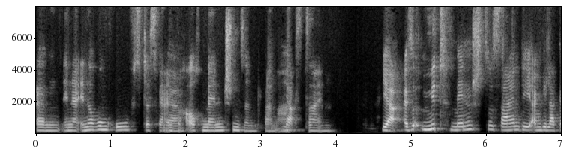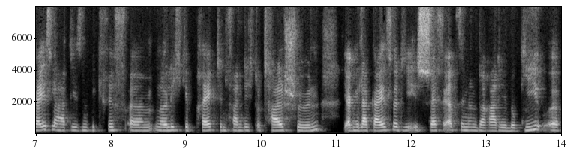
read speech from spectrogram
ähm, in Erinnerung rufst, dass wir ja. einfach auch Menschen sind beim Arzt sein. Ja, also mit Mensch zu sein, die Angela Geisler hat diesen Begriff ähm, neulich geprägt, den fand ich total schön. Die Angela Geisler, die ist Chefärztin in der Radiologie, äh,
